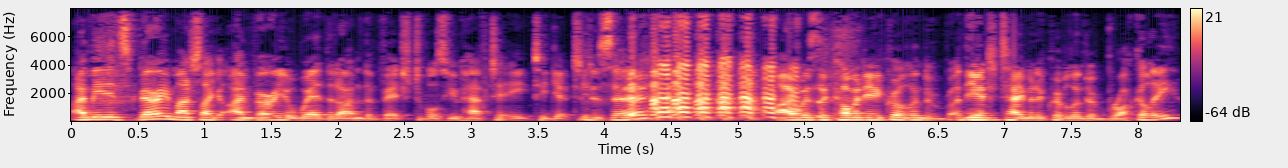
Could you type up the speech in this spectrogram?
I mean, it's very much like I'm very aware that I'm the vegetables you have to eat to get to dessert. I was the comedy equivalent of the entertainment equivalent of broccoli,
